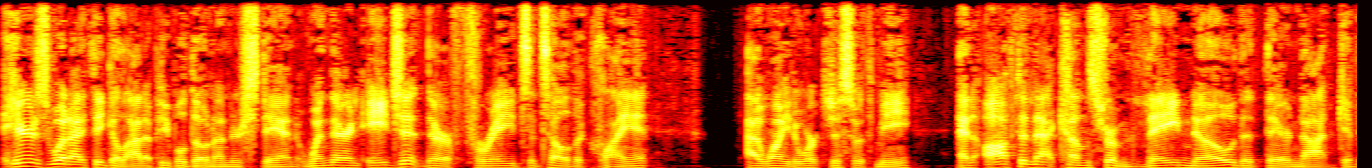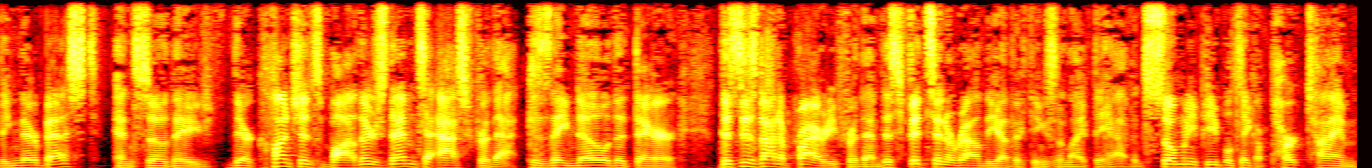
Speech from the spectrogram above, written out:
Here's what I think a lot of people don't understand. When they're an agent, they're afraid to tell the client, I want you to work just with me and often that comes from they know that they're not giving their best. And so they their conscience bothers them to ask for that because they know that they're this is not a priority for them. This fits in around the other things in life they have. And so many people take a part-time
